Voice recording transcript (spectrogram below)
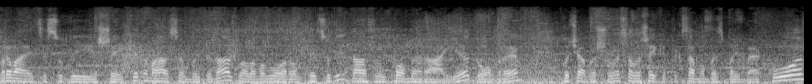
Вривається сюди шейкер, намагався вбити Дазла, але Валора летить сюди. Дазл помирає. Добре. Хоча би щось, але шейкер так само без байбеку.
